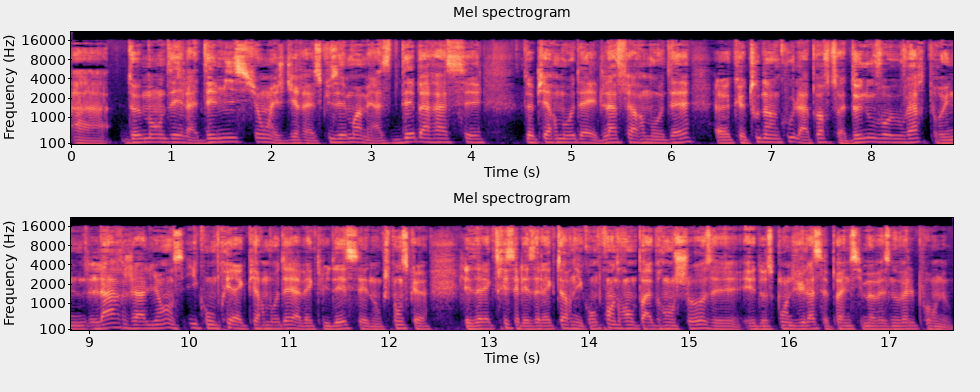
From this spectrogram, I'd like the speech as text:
à demander la démission et je dirais, excusez-moi, mais à se débarrasser de Pierre Maudet et de l'affaire Maudet, euh, que tout d'un coup la porte soit de nouveau ouverte pour une large alliance, y compris avec Pierre Maudet, avec l'UDC. Donc je pense que les électrices et les électeurs n'y comprendront pas grand-chose et, et, de ce point de vue-là, c'est pas une si mauvaise nouvelle pour nous.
